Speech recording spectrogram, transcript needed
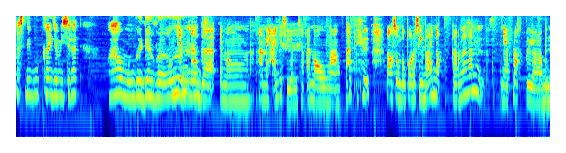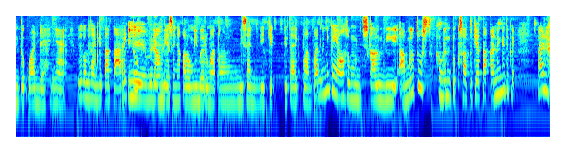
pas dibuka jam istirahat wow menggoda banget mungkin agak emang aneh aja sih ya misalkan mau ngangkat gitu langsung ke porsi banyak karena kan nyeplak tuh yang ngebentuk wadahnya. Terus kalau misalkan kita tarik tuh Iya, bener. yang biasanya kalau mie baru matang bisa dikit ditarik pelan-pelan ini kayak langsung sekali diambil tuh kebentuk satu cetakan gitu kayak aduh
